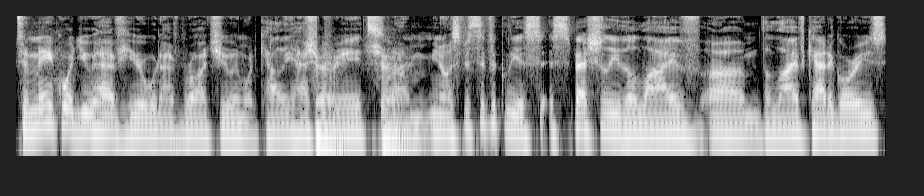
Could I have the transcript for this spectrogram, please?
to make what you have here, what I've brought you, and what Cali Hash Sure, creates, sure. um, you know, specifically, especially the live, um, the live categories,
